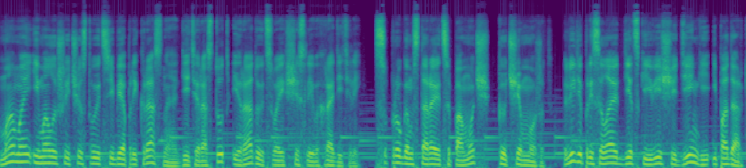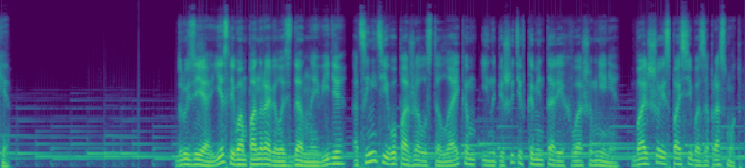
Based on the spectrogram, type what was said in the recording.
Мама и малыши чувствуют себя прекрасно, дети растут и радуют своих счастливых родителей. Супругам стараются помочь, кто чем может. Люди присылают детские вещи, деньги и подарки. Друзья, если вам понравилось данное видео, оцените его, пожалуйста, лайком и напишите в комментариях ваше мнение. Большое спасибо за просмотр.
